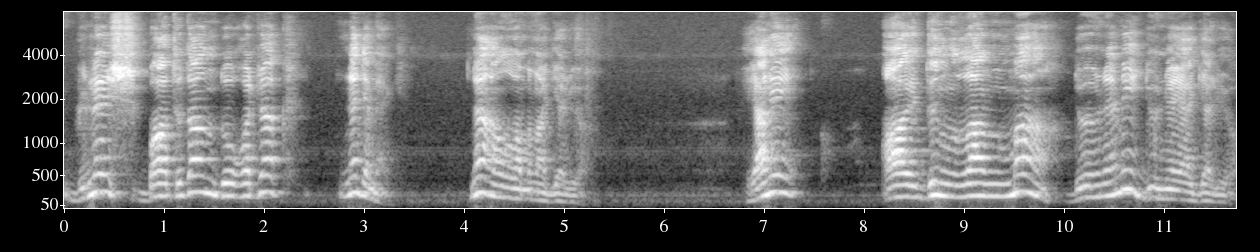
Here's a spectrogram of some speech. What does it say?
güneş batıdan doğacak ne demek? Ne anlamına geliyor? Yani aydınlanma dönemi dünyaya geliyor.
